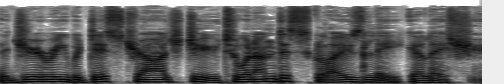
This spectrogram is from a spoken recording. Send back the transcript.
the jury were discharged due to an undisclosed legal issue.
